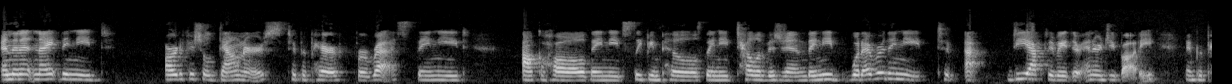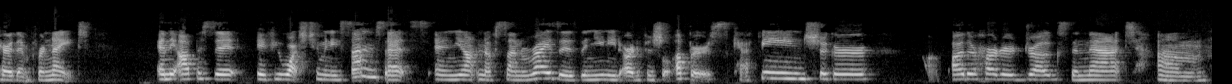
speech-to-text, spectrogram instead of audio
and then at night they need artificial downers to prepare for rest. They need alcohol, they need sleeping pills, they need television, they need whatever they need to deactivate their energy body and prepare them for night. And the opposite, if you watch too many sunsets and not enough sunrises, then you need artificial uppers, caffeine, sugar, other harder drugs than that, um,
